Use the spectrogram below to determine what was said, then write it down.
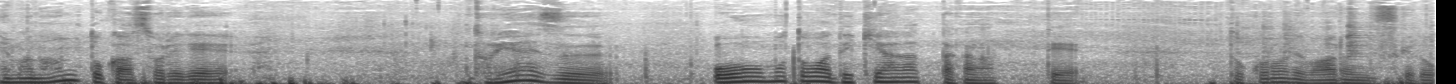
で、まあ、なんとかそれでとりあえず大元は出来上がったかなってところではあるんですけど、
